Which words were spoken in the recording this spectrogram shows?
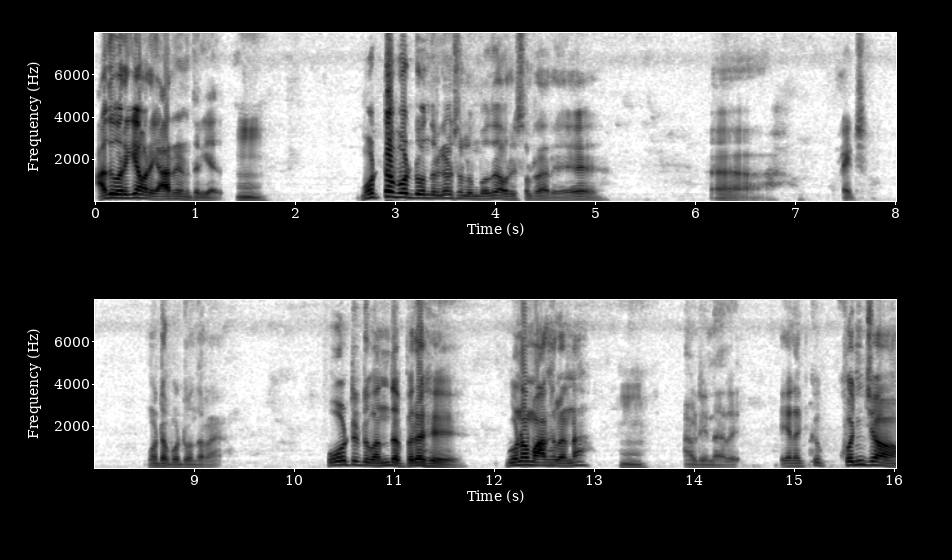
அது வரைக்கும் அவர் யாருன்னு எனக்கு தெரியாது. ம். மொட்டை போட்டு வந்திருக்கேன்னு சொல்லும்போது அவர் சொல்கிறாரு ரைட். மொட்டை போட்டு வந்துடுறேன். போட்டுட்டு வந்த பிறகு குணமாகலைன்னா ம். அப்படின்னாரு. எனக்கு கொஞ்சம்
